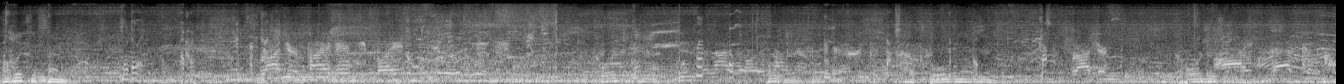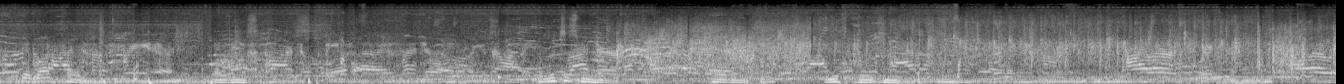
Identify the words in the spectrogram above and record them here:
Public defender. Roger, five inch blade, two each. Court cat. Court entry. Have bold no reason. Roger. Court is on. Good luck. Freezer. Voting service. Refrigerator. Copy. Religious meeting. Court entry. Youth group meeting. Tyler, Tyler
